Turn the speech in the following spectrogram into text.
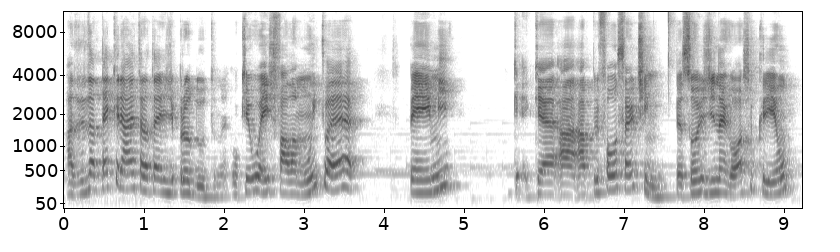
às vezes até criar estratégia de produto, né? O que o Ace fala muito é PM, que, que é, a, a Pri falou certinho, pessoas de negócio criam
